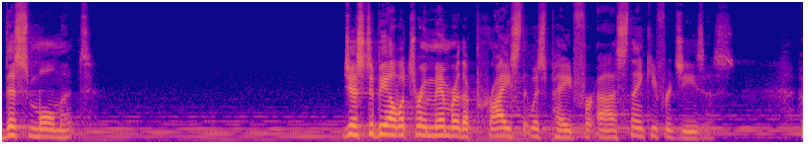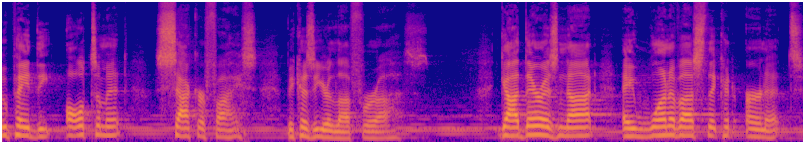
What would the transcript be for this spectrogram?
this moment. Just to be able to remember the price that was paid for us. Thank you for Jesus, who paid the ultimate sacrifice because of your love for us. God, there is not a one of us that could earn it,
